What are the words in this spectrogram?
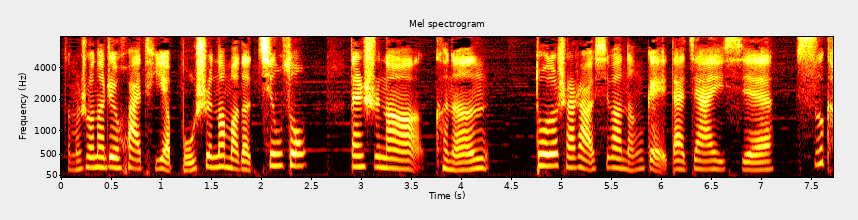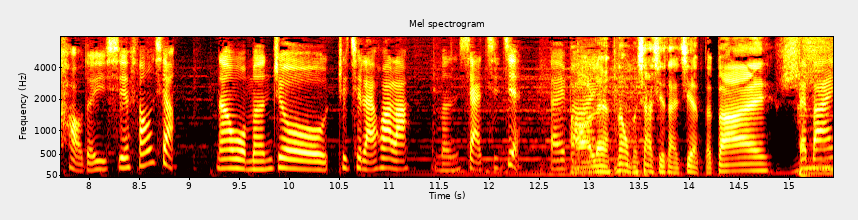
怎么说呢？这个话题也不是那么的轻松，但是呢，可能多多少少希望能给大家一些思考的一些方向。那我们就这期来话啦，我们下期见，拜拜。好嘞，那我们下期再见，拜拜，拜拜。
